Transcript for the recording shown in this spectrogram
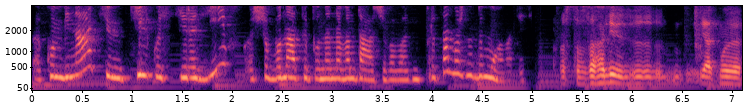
е, комбінацію кількості разів, щоб вона типу не навантажувала. Про це можна домовитися. Просто взагалі, е, як ми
